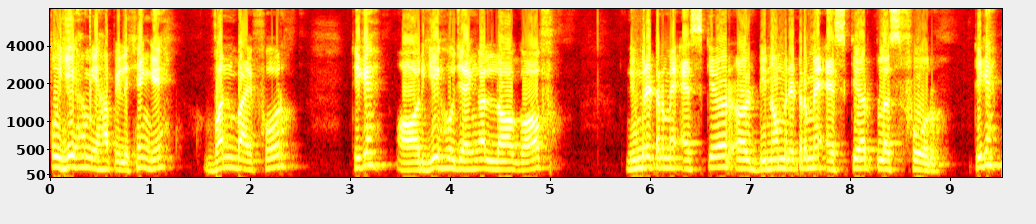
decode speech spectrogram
तो ये हम यहाँ पे लिखेंगे वन बाय फोर ठीक है? और ये हो जाएगा लॉग ऑफ़ न्यूमिनेटर में एस और डिनोमिनेटर में एस प्लस फोर ठीक है?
